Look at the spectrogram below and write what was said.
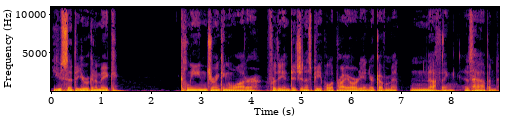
You said that you were going to make clean drinking water for the indigenous people a priority in your government. Nothing has happened.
